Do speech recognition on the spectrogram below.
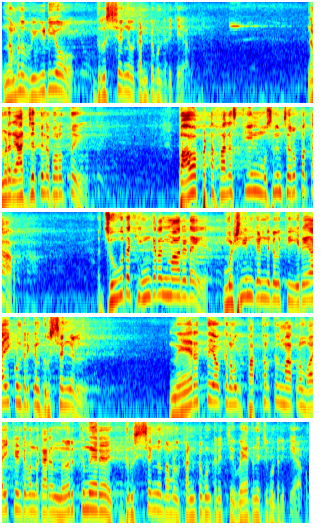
നമ്മൾ വീഡിയോ ദൃശ്യങ്ങൾ കണ്ടുകൊണ്ടിരിക്കുകയാണ്. നമ്മുടെ രാജ്യത്തിന്റെ പുറത്ത് പാവപ്പെട്ട ഫലസ്തീൻ മുസ്ലിം ചെറുപ്പക്കാർ ജൂത കിങ്കരന്മാരുടെ മെഷീൻ ഗണ്ണുകൾക്ക് ഇരയായിക്കൊണ്ടിരിക്കുന്ന ദൃശ്യങ്ങൾ നേരത്തെയൊക്കെ നമുക്ക് പത്രത്തിൽ മാത്രം വായിക്കേണ്ടി വന്ന കാര്യം നേർക്കുനേരെ ദൃശ്യങ്ങൾ നമ്മൾ കണ്ടുകൊണ്ടിരിച്ച് വേദനിച്ചു കൊണ്ടിരിക്കുകയാണ്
